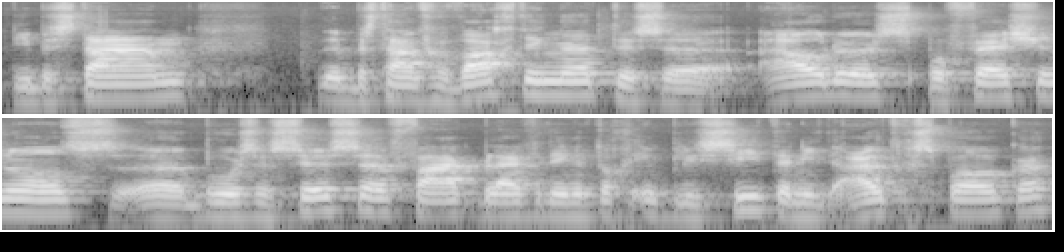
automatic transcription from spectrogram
die bestaan. Er bestaan verwachtingen tussen ouders, professionals, uh, broers en zussen. Vaak blijven dingen toch impliciet en niet uitgesproken.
